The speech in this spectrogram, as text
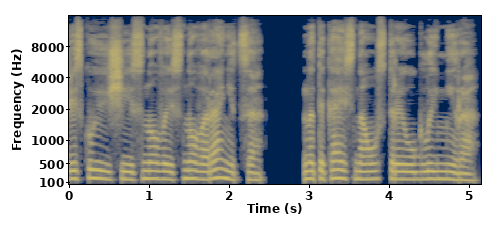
рискующие снова и снова раниться, натыкаясь на острые углы мира.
